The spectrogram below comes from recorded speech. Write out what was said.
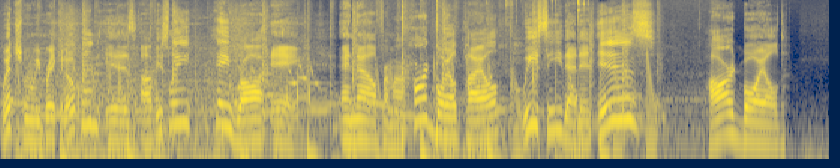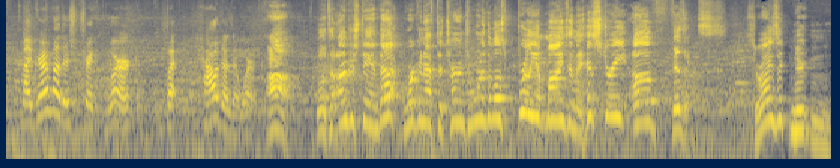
Which, when we break it open, is obviously a raw egg. And now from our hard boiled pile, we see that it is hard boiled. My grandmother's trick worked, but how does it work? Ah, well, to understand that, we're gonna have to turn to one of the most brilliant minds in the history of physics Sir Isaac Newton.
